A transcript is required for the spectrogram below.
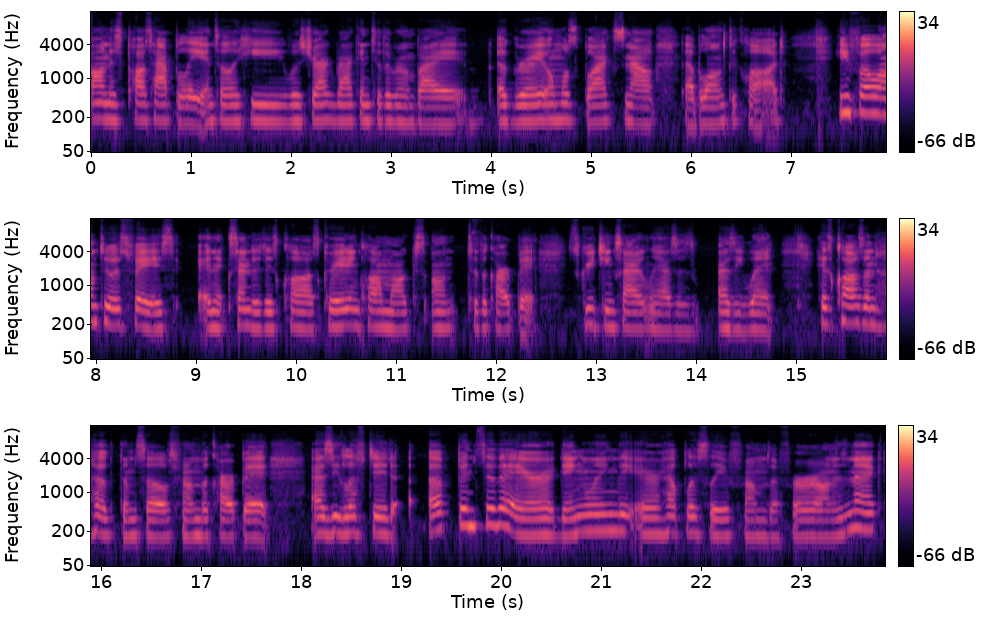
on his paws happily until he was dragged back into the room by a gray, almost black snout that belonged to Claude. He fell onto his face and extended his claws, creating claw marks onto the carpet, screeching silently as his, as he went. His claws unhooked themselves from the carpet as he lifted up into the air, dangling the air helplessly from the fur on his neck,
